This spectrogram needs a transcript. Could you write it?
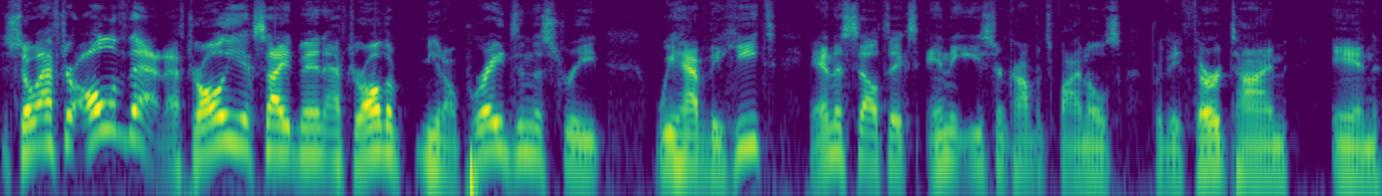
so after all of that, after all the excitement, after all the you know parades in the street, we have the Heat and the Celtics in the Eastern Conference Finals for the third time in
